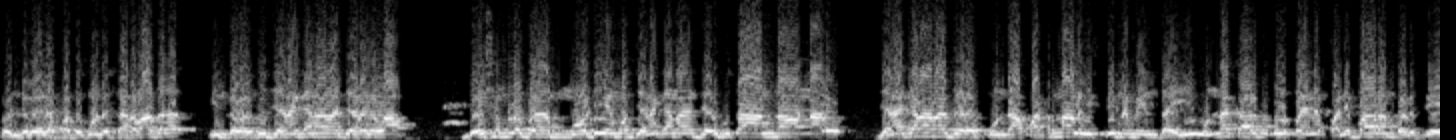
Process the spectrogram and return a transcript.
రెండు వేల పదకొండు తర్వాత ఇంతవరకు జనగణన జరగల. దేశంలో మోడీ ఏమో జనగణన జరుపుతా అంటా ఉన్నారు. జనగణన జరగకుండా పట్టణాల విస్తీర్ణం ఇంతాయి ఉన్న కార్మికుల పైన పనిభారం పడితే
